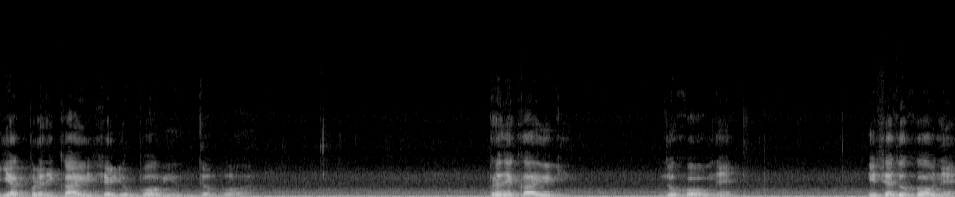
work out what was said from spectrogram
як проникаються любов'ю до Бога. Проникають духовне. І це духовне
